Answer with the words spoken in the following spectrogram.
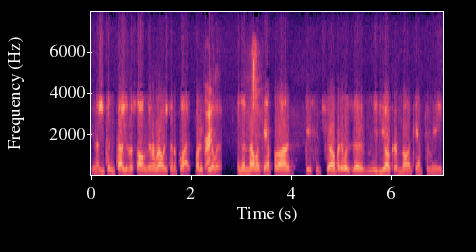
You know, you can tell you the songs in a row he's going to play, but it's Right. Willie. And then Mellencamp put on decent show, but it was a mediocre Mellencamp to me.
